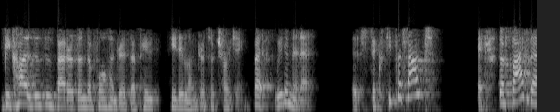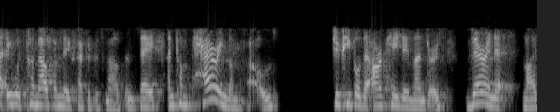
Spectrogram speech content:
because this is better than the 400 that pay, payday lenders are charging. But wait a minute. 60%. The fact that it would come out from the executive's mouth and say, and comparing themselves to people that are payday lenders, therein it lies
